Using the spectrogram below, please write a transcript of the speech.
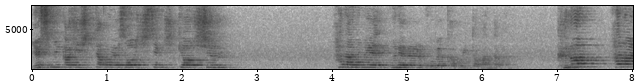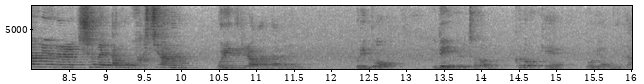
예수님까지 십자가에서 희생시켜 주신 하나님의 은혜를 고백하고 있다고 한다면 그런 하나님의 은혜를 체험했다고 확신하는 우리들이라고 한다면 우리도 유대인들처럼 그렇게 노래합니다.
